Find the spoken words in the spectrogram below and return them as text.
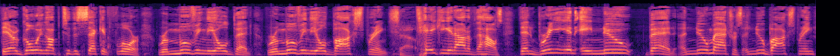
They are going up to the second floor, removing the old bed, removing the old box spring, So- taking it out of the house, then bringing in a new bed, a new mattress, a new box spring,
